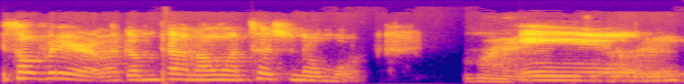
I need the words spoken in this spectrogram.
it's over there. Like I'm done. I don't want to touch it no more. Right. And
